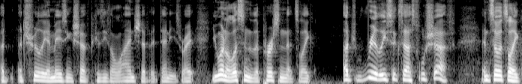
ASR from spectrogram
a, a truly amazing chef because he's a line chef at Denny's, right? You want to listen to the person that's like a really successful chef. And so it's like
